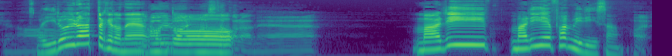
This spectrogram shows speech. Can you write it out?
けな。いろいろあったけどね、本ろありました当ね。マリー、マリエファミリーさん。はい。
